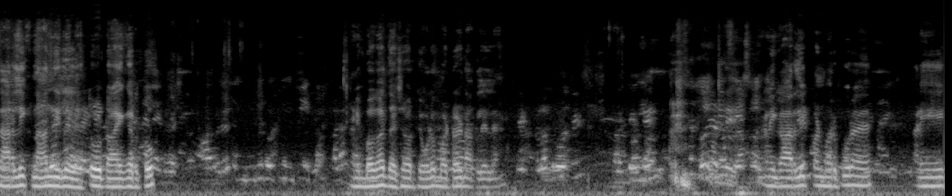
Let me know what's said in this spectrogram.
गार्लिक नान दिलेला आहे तो ट्राय करतो. आणि बघा त्याच्यावर केवढं बटर टाकलेलं आहे. आणि गार्लिक पण भरपूर आहे. आणि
